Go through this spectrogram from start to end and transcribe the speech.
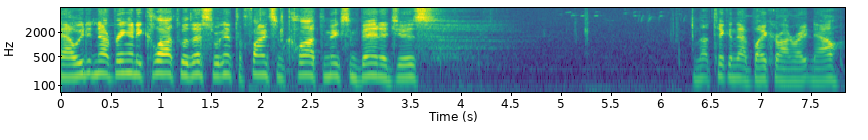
Now, we did not bring any cloth with us, so we're going to have to find some cloth to make some bandages. I'm not taking that biker on right now.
